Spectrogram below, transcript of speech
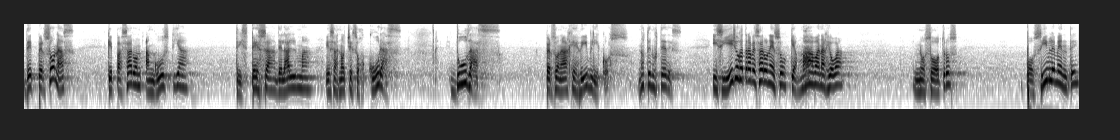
de personas que pasaron angustia, tristeza del alma, esas noches oscuras, dudas, personajes bíblicos. Noten ustedes. Y si ellos atravesaron eso, que amaban a Jehová, nosotros posiblemente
